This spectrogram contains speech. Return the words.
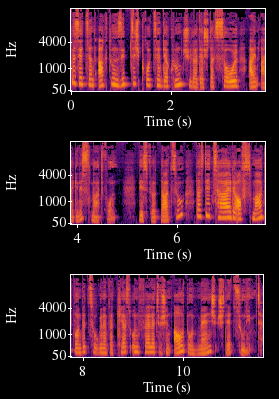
besitzen 78 Prozent der Grundschüler der Stadt Seoul ein eigenes Smartphone. Dies führt dazu, dass die Zahl der auf Smartphone bezogenen Verkehrsunfälle zwischen Auto und Mensch stets zunimmt.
